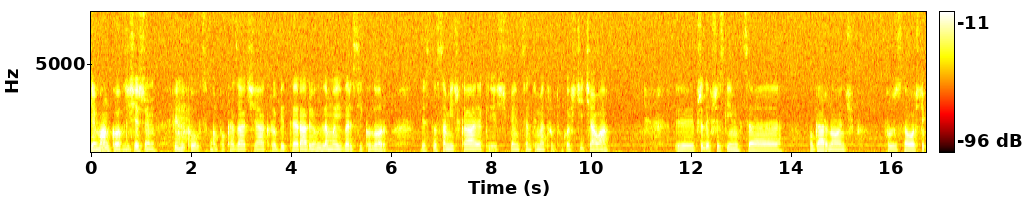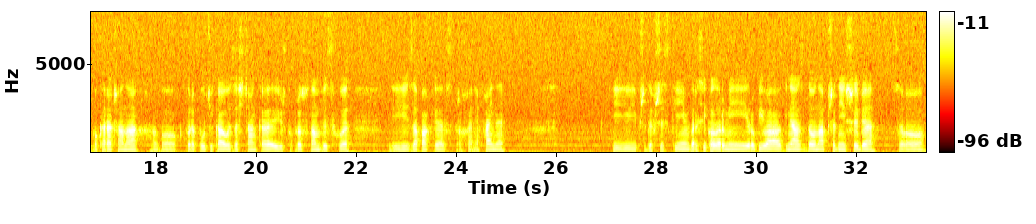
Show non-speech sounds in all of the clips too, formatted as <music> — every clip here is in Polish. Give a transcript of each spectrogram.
Siemanko, w dzisiejszym filmiku chcę wam pokazać jak robię terrarium dla mojej wersji kolor. Jest to samiczka jakieś 5 cm długości ciała. Yy, przede wszystkim chcę ogarnąć pozostałości po karaczanach, albo które pouciekały za ściankę i już po prostu tam wyschły i zapach jest trochę niefajny. I przede wszystkim wersji Color mi robiła gniazdo na przedniej szybie, co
